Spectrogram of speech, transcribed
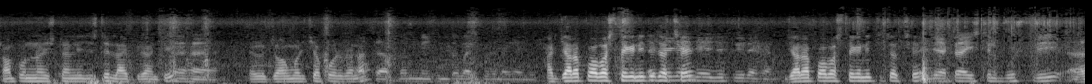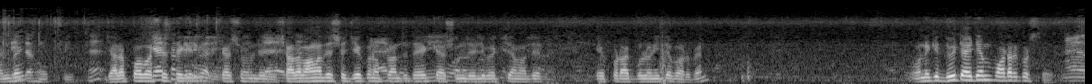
সম্পূর্ণ স্টেনলেস স্টিল লাইফ গ্যারান্টি হ্যাঁ হ্যাঁ। এগুলো জং মরিচা পড়বে না। আচ্ছা। আর যারা প্রবাস থেকে নিতে যাচ্ছে যারা প্রবাস থেকে নিতে চাচ্ছে হ্যাঁ হ্যাঁ? যারা প্রবাসের থেকে ক্যাশ অন ডেলিভারি হ্যাঁ, সারা বাংলাদেশের যে কোনো একদম প্রান্ত থেকে ক্যাশ অন ডেলিভারিতে আমাদের এই প্রোডাক্টগুলো নিতে পারবেন। অনেকে দুইটা আইটেম অর্ডার করছে। হ্যাঁ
